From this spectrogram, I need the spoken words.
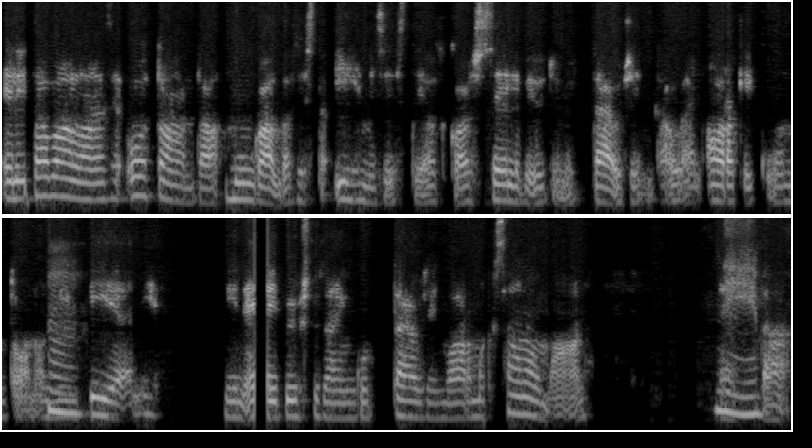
Eli tavallaan se otanta mun kaltaisista ihmisistä, jotka olisi selviytynyt täysin tällainen arkikuntoon, on niin mm. niin pieni, niin ei pystytä niin kuin täysin varmaksi sanomaan, niin. että,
